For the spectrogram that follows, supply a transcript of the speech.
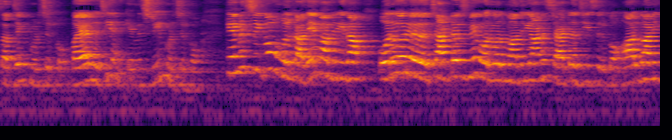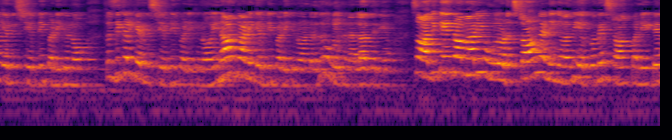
சப்ஜெக்ட் முடிச்சிருக்கோம். பயாலஜி அண்ட் கெமிஸ்ட்ரி முடிச்சிருக்கோம். கெமிஸ்ட்ரிக்கும் உங்களுக்கு அதே மாதிரி தான் ஒரு ஒரு சாப்டர்ஸ்மே ஒரு ஒரு மாதிரியான ஸ்ட்ராட்டஜிஸ் இருக்கும். ஆர்கானிக் கெமிஸ்ட்ரி எப்படி படிக்கணும்? பிசிக்கல் கெமிஸ்ட்ரி எப்படி படிக்கணும்? இன்ஆர்கானிக் எப்படி படிக்கணும்ன்றது உங்களுக்கு நல்லா தெரியும். ஸோ அதுக்கேற்ற மாதிரி உங்களோட ஸ்ட்ராங்கை நீங்க வந்து எப்பவுமே ஸ்ட்ராங் பண்ணிட்டே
